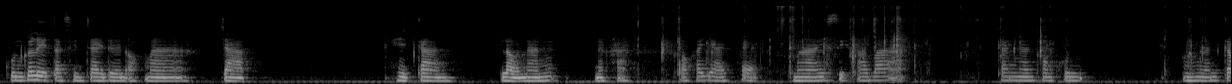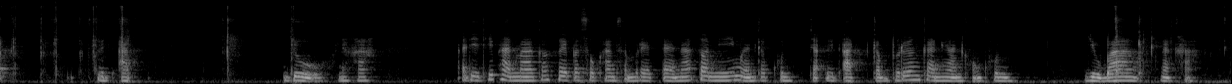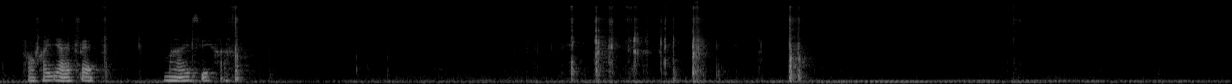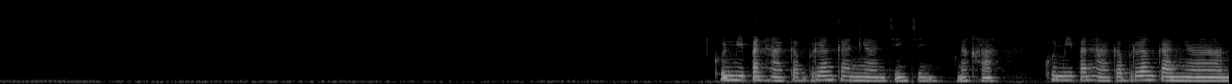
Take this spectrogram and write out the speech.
คุณก็เลยตัดสินใจเดินออกมาจากเหตุการณ์เหล่านั้นนะคะ ขอขยายแปดไม้สิคะว่า การงานของคุณเหมือนกับอึดอัดอยู่นะคะ อดีตที่ผ่านมาก็เคยประสบความสำเร็จแต่ณตอนนี้เหมือนกับคุณจะอึดอัดกับเรื่องการงานของคุณอยู่บ้างนะคะ ขอขยายแปดไม้สิคะ คุณมีปัญหากับเรื่องการงานจริง ๆ นะคะ คุณมีปัญหากับเรื่องการงาน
